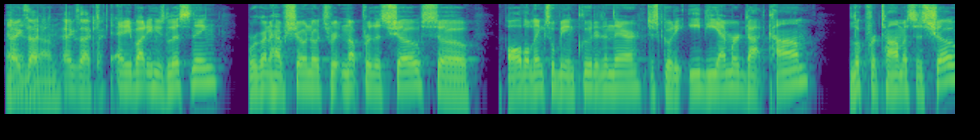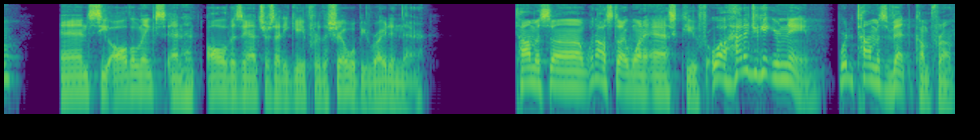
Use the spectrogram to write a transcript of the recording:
And, exactly, um, exactly. Anybody who's listening, we're going to have show notes written up for this show. So all the links will be included in there. Just go to E edmmer.com, look for Thomas's show, and see all the links and all of his answers that he gave for the show will be right in there. Thomas, uh, what else did I want to ask you? For, well, how did you get your name? Where did Thomas Vent come from?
